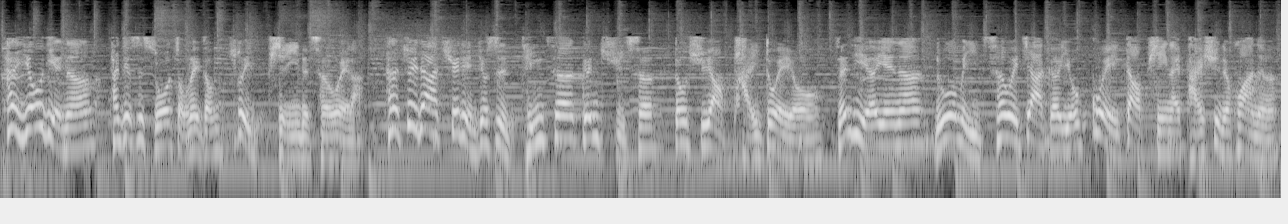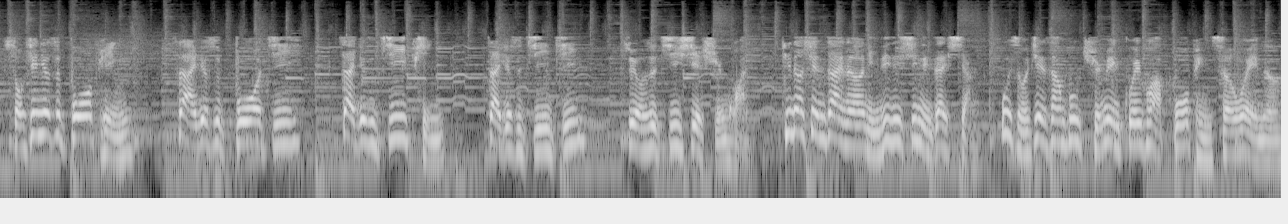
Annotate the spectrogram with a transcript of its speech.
它的优点呢，它就是所有种类中最便宜的车位啦。它的最大的缺点就是停车跟取车都需要排队哦。整体而言呢，如果我们以车位价格由贵到便宜来排序的话呢，首先就是波平，再来就是波机，再就是机平，再就是机机，最后是机械循环。听到现在呢，你一定心里在想，为什么建商不全面规划波平车位呢？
